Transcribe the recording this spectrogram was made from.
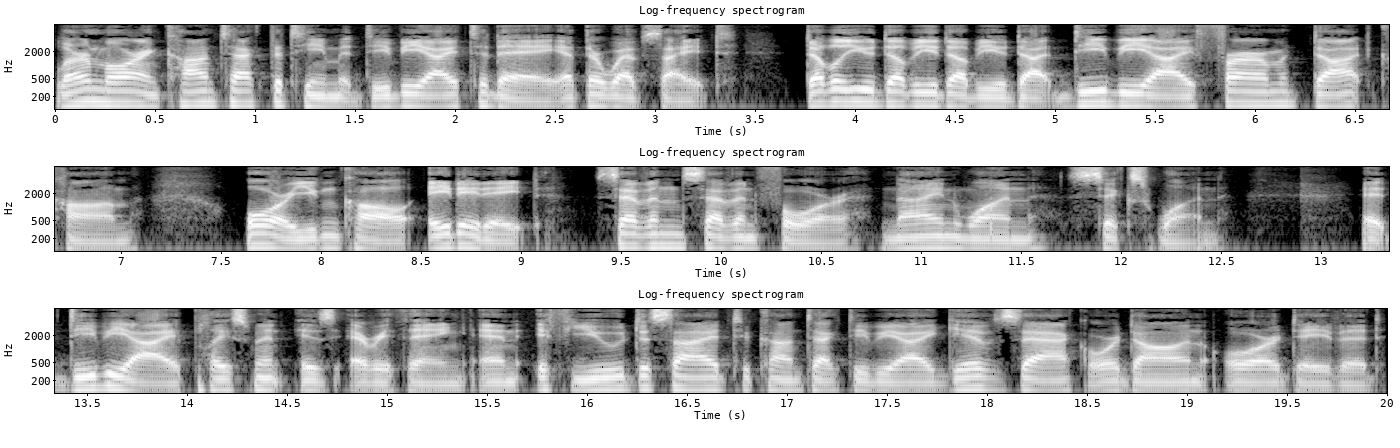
Learn more and contact the team at DBI today at their website, www.dbifirm.com, or you can call 888 774 9161. At DBI, placement is everything. And if you decide to contact DBI, give Zach or Don or David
